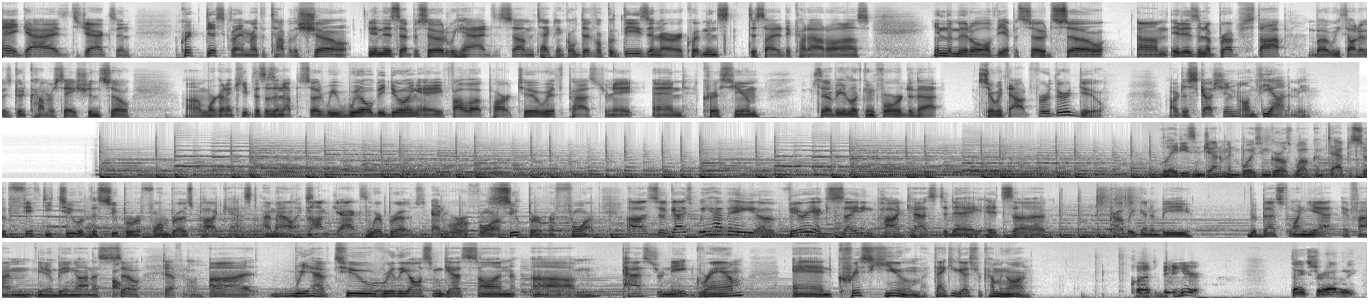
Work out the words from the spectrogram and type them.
Hey guys, it's Jackson. Quick disclaimer at the top of the show. In this episode, we had some technical difficulties and our equipment decided to cut out on us in the middle of the episode. So, um, it is an abrupt stop, but we thought it was good conversation. So, um, we're going to keep this as an episode. We will be doing a follow up part two with Pastor Nate and Chris Hume. So, be looking forward to that. So, without further ado, our discussion on theonomy. Ladies and gentlemen, boys and girls, welcome to episode 52 of the Super Reformed Bros podcast. I'm Alex. And I'm Jackson. We're bros. And we're reformed. Super reformed. Uh, so, guys, we have a, a, very exciting podcast today. It's uh, probably going to be the best one yet, if I'm, you know, being honest. Oh, so, definitely. Uh, we have two really awesome guests on um, Pastor Nate Graham and Chris Hume. Thank you guys for coming on. Glad to be here. Thanks for having me.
